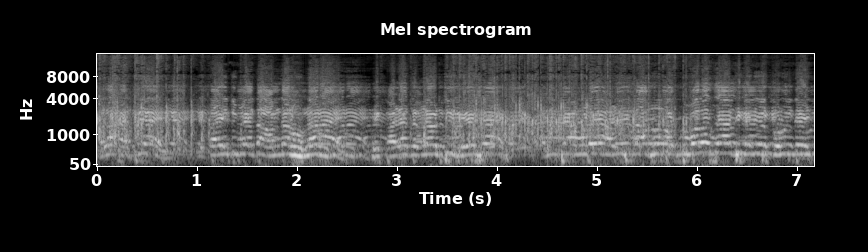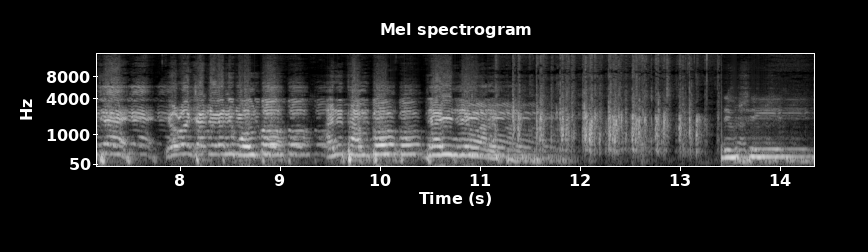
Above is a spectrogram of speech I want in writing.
मला खात्री आहे की काही तुम्ही आता आमदार होणार आहे. हे काळ्या दगडावरची रेष आहे. आणि त्यामुळे अडीच लाख रुपये तुम्हालाच या ठिकाणी करून द्यायचे आहे. एवढं या ठिकाणी बोलतो आणि थांबतो. जय हिंद जय महाराष्ट्र दिवशी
